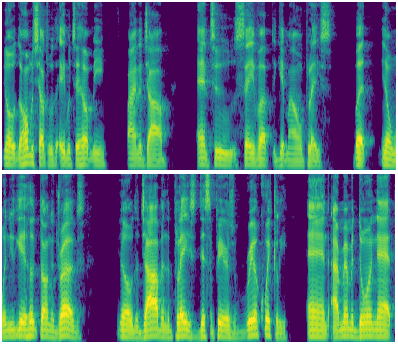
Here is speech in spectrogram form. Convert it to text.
you know, the homeless shelter was able to help me find a job and to save up to get my own place. But, you know, when you get hooked on the drugs, you know, the job and the place disappears real quickly. And I remember doing that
